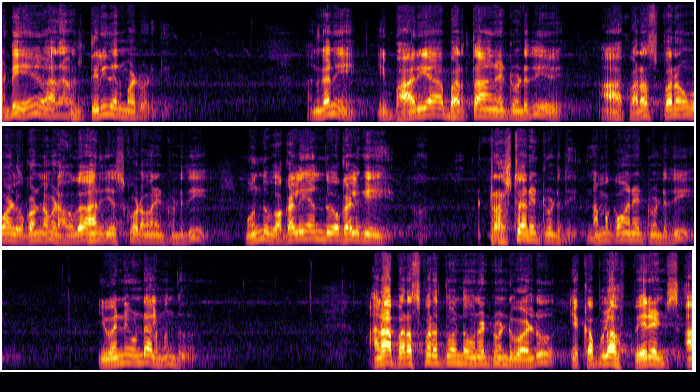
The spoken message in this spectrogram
అంటే అది తెలియదు అనమాట వాడికి. అందుకని ఈ భార్య భర్త అనేటువంటిది ఆ పరస్పరం వాళ్ళు ఒకళ్ళనొకడు అవగాహన చేసుకోవడం అనేటువంటిది ముందు ఒకళ్ళ అందు ఒకళ్ళకి ట్రస్ట్ అనేటువంటిది నమ్మకం అనేటువంటిది ఇవన్నీ ఉండాలి ముందు. అలా పరస్పరత్వంతో ఉన్నటువంటి వాళ్ళు ఏ కపుల్ ఆఫ్ పేరెంట్స్ ఆ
